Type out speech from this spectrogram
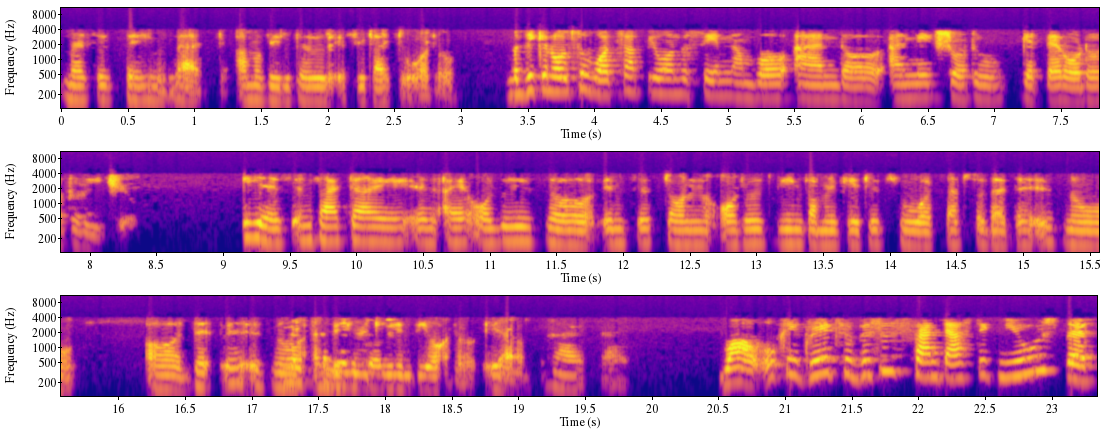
message saying that I'm available if you'd like to order. But they can also WhatsApp you on the same number and uh, and make sure to get their order to reach you. Yes, in fact, I I always uh, insist on orders being communicated through WhatsApp so that there is no uh, there is no ambiguity in the order. Yeah. Right. Right. Wow. Okay. Great. So this is fantastic news that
